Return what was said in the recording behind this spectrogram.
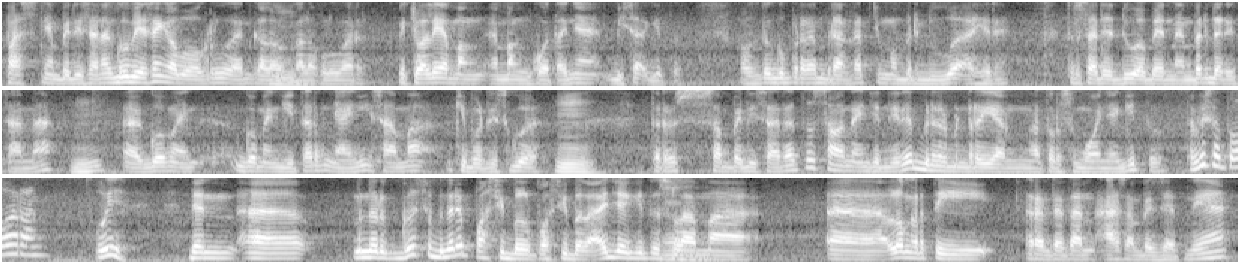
pas nyampe di sana gue biasanya nggak bawa kru kan kalau Hmm. kalau keluar. Kecuali emang emang kuotanya bisa gitu. Waktu itu gue pernah berangkat cuma berdua akhirnya. Terus ada dua band member dari sana. gue main gue main gitar nyanyi sama keyboardis gue. Hmm. Terus sampai di sana tuh sound engineer-nya bener-bener yang ngatur semuanya gitu. Tapi satu orang. Iya? Dan eh, menurut gue sebenarnya possible possible aja gitu Hmm. selama eh, lo ngerti rentetan A sampai Z-nya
